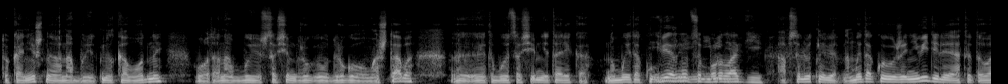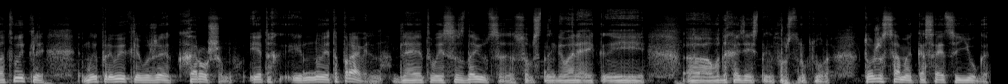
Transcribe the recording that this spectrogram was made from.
то, конечно, она будет мелководной, вот, она будет совсем друг, другого масштаба, э, это будет совсем не та река. Но мы такую и вернутся бурлаги. Абсолютно верно. Мы такую уже не видели, от этого отвыкли. Мы привыкли уже к хорошему. И это, ну, это правильно. Для этого и создаются, собственно говоря, и, и э, водохозяйственная инфраструктура. То же самое касается юга.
